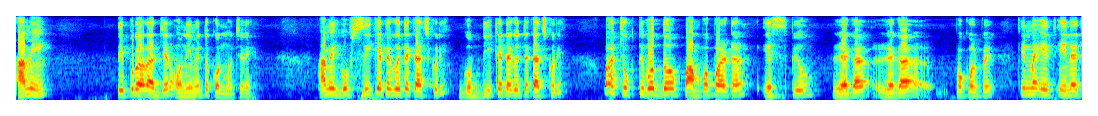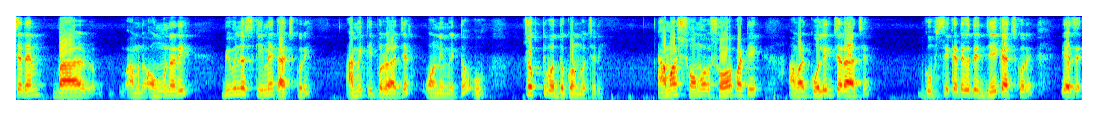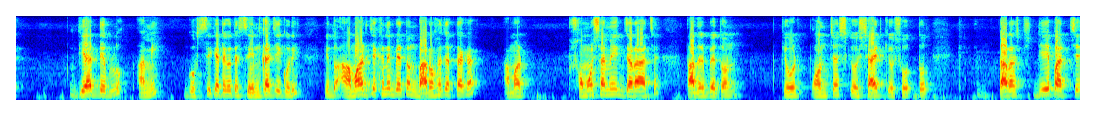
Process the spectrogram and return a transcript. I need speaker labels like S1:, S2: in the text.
S1: আমি ত্রিপুরা রাজ্যের অনিয়মিত কর্মচারী। আমি গ্রুপ সি ক্যাটাগরিতে কাজ করি গ্রুপ ডি ক্যাটাগরিতে কাজ করি বা চুক্তিবদ্ধ pump operator SPO REGA REGA প্রকল্পে কিংবা এনএচআরএম বা আমরা অঙ্গনারী বিভিন্ন স্কিমে কাজ করি। আমি ত্রিপুরা রাজ্যের অনিয়মিত ও চুক্তিবদ্ধ কর্মচারী। আমার সম, সহপাঠী, আমার কলিগ যারা আছে গ্রুপ সি ক্যাটাগরিতে যে কাজ করে এজ এ ডিআর ডেব্লু আমি গ্রুপ সি ক্যাটাগরিতে সেম কাজই করি। কিন্তু আমার যেখানে বেতন বারো হাজার টাকা, আমার সমসাময়িক যারা আছে, তাদের বেতন কেউ পঞ্চাশ, কেউ ষাট, কেউ সত্তর, তারা দিয়ে পাচ্ছে।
